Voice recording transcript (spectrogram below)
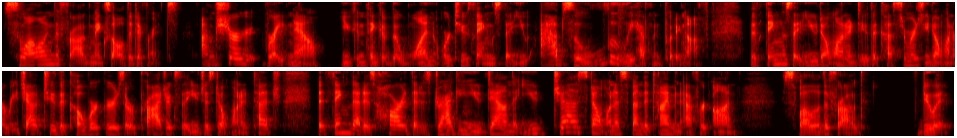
Swallowing the frog makes all the difference. I'm sure right now you can think of the one or two things that you absolutely have been putting off. The things that you don't want to do, the customers you don't want to reach out to, the coworkers or projects that you just don't want to touch, the thing that is hard, that is dragging you down, that you just don't want to spend the time and effort on. Swallow the frog. Do it.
